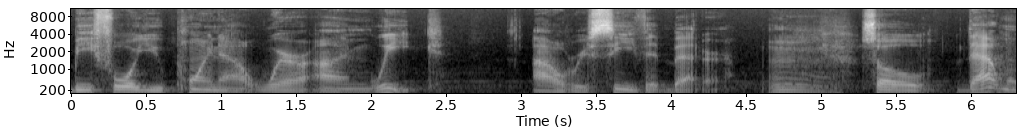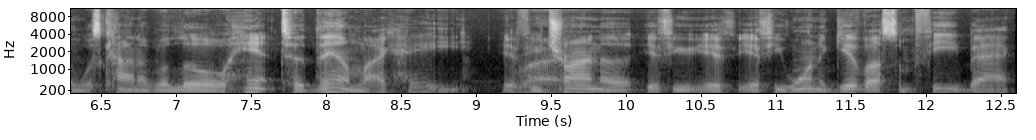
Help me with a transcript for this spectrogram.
before you point out where I'm weak, I'll receive it better. Mm. So that one was kind of a little hint to them, like, hey, if you're trying to, if you if if you want to give us some feedback,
